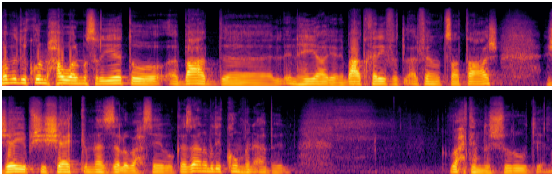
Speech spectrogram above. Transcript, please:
ما بده يكون محول مصرياته بعد آه، الانهيار يعني بعد خريفة 2019 جايب شي شيك منزله بحسابه كذا أنا بدي يكون من قبل. واحدة من الشروط يعني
